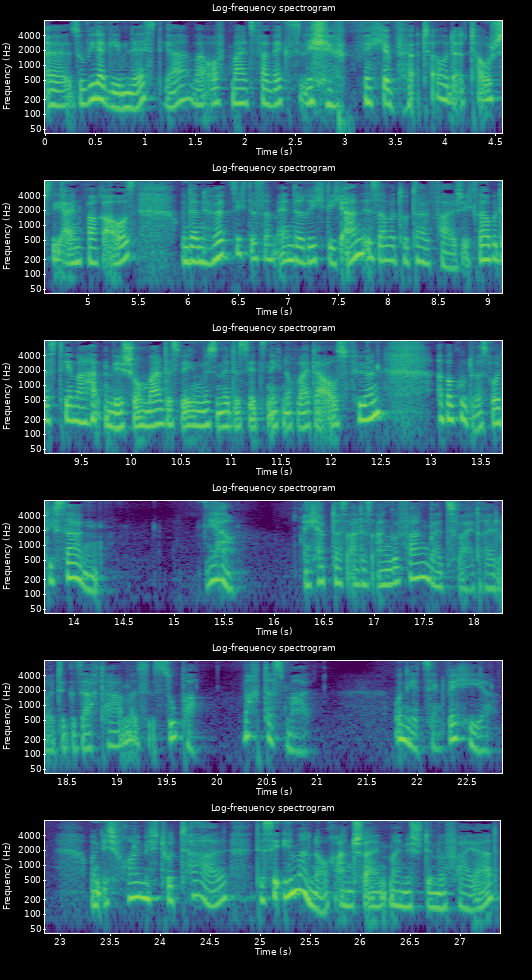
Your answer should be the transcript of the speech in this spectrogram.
äh, so wiedergeben lässt, ja, weil oftmals verwechsel ich welche Wörter oder tausche sie einfach aus und dann hört sich das am Ende richtig an, ist aber total falsch. Ich glaube, das Thema hatten wir schon mal, deswegen müssen wir das jetzt nicht noch weiter ausführen. Aber gut, was wollte ich sagen? Ja, ich habe das alles angefangen, weil zwei, drei Leute gesagt haben, es ist super, macht das mal. Und jetzt sind wir hier. Und ich freue mich total, dass ihr immer noch anscheinend meine Stimme feiert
